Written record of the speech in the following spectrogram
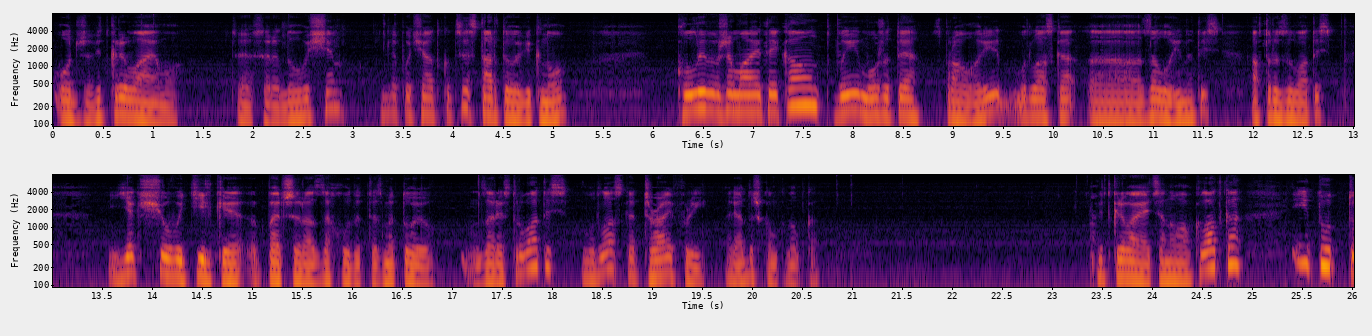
Отже, відкриваємо це середовище для початку. Це стартове вікно. Коли ви вже маєте аккаунт, ви можете справа вгорі, будь ласка, е, залогінитись, авторизуватись. Якщо ви тільки перший раз заходите з метою зареєструватись, будь ласка, try free, рядышком кнопка. Відкривається нова вкладка. І тут, е,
